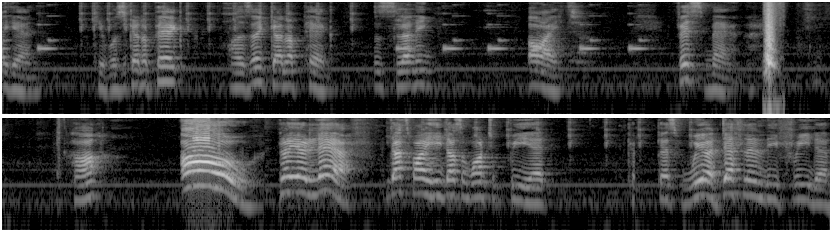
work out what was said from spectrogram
again. Okay, what's gonna pick? What is it gonna pick? Just letting. Alright. This man. Huh? Oh! Player left! That's why he doesn't want to be it. Because we are definitely freedom.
